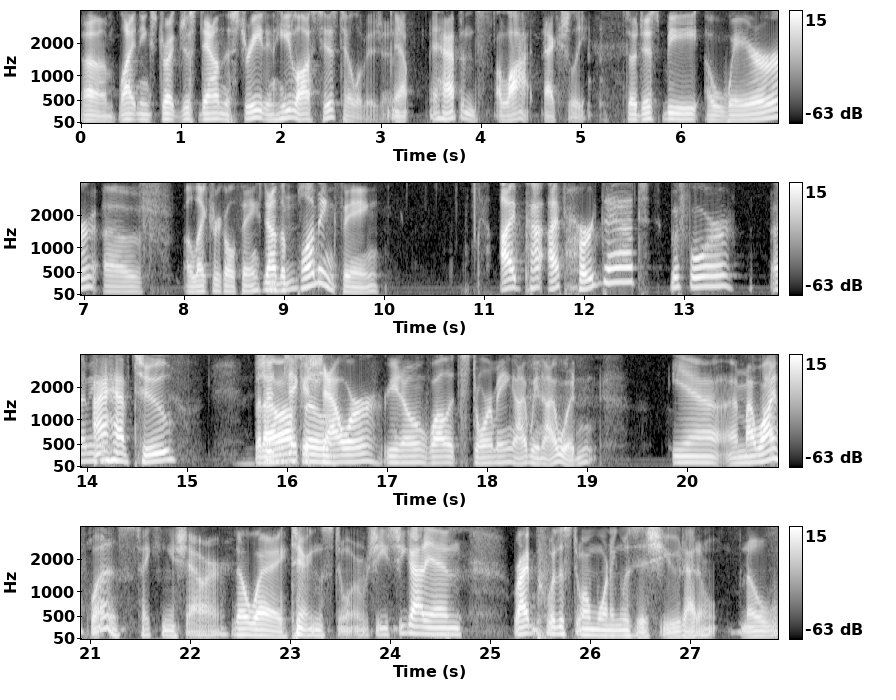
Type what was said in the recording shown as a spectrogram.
Um, lightning struck just down the street, and he lost his television. yeah, it happens a lot actually. So just be aware of electrical things. Now Mm-hmm. the plumbing thing, I've I've heard that before. I mean, I have two, but shouldn't I take a shower, you know, while it's storming. I mean, I wouldn't. Yeah, and my wife was taking a shower No way. during the storm. She she got in right before the storm warning was issued. I don't know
